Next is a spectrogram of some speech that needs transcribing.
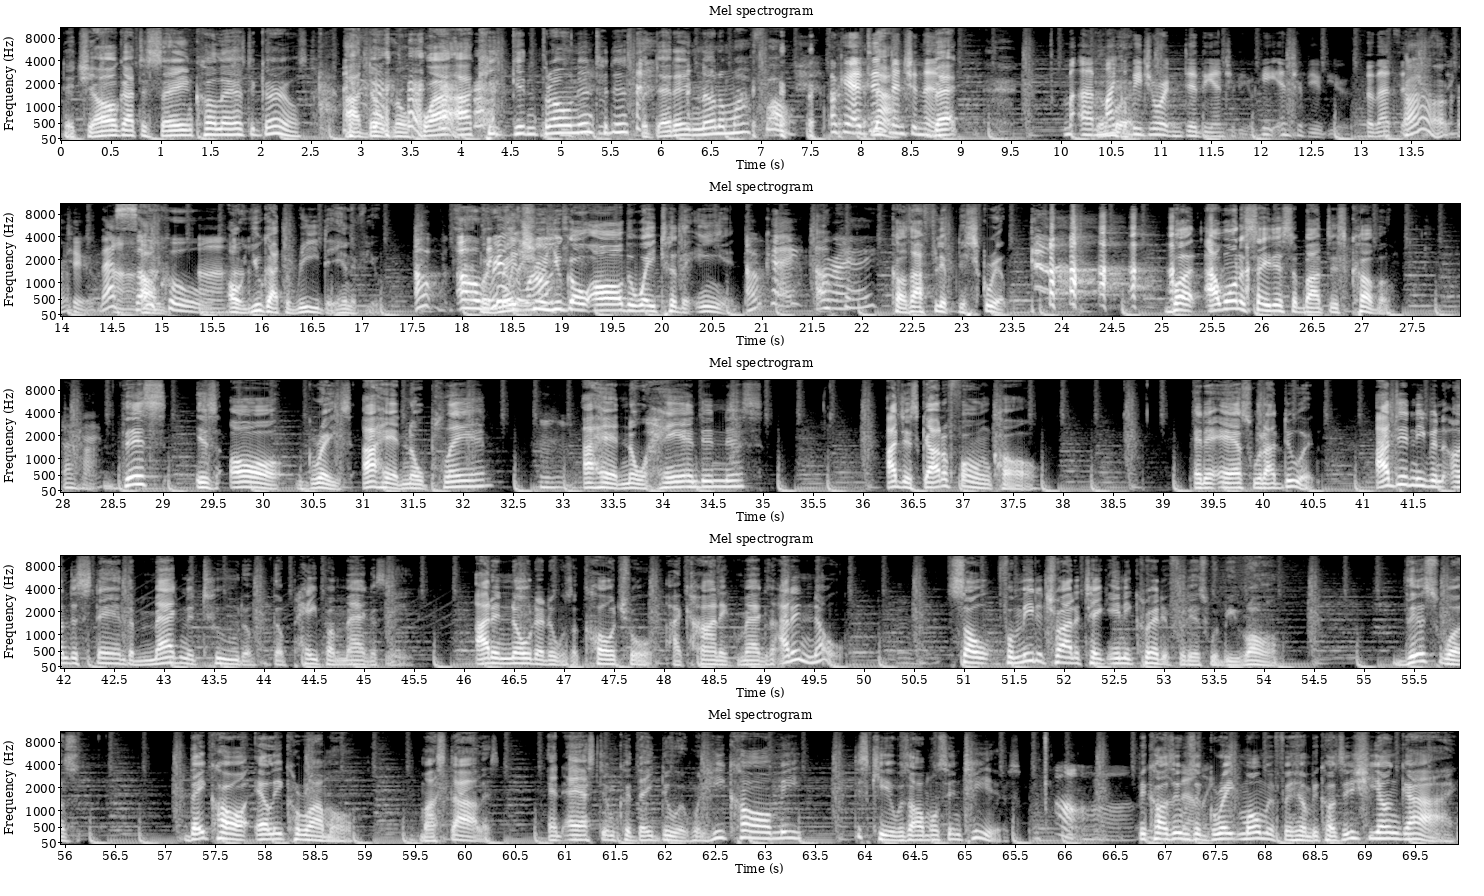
that y'all got the same color as the girls. I don't know why I keep getting thrown into this, but that ain't none of my fault. Okay, I did Now, mention this. Back, M- uh, Michael. B. Jordan did the interview. He interviewed you, so that's Oh, okay. too. That's Um, so Oh, cool. uh, oh, you got to read the interview. oh, Oh, But really? make sure you go all the way to the end. Okay, all right. okay. because I flipped the script. but I want to say this about this cover. Uh-huh. This is all grace. I had no plan. I had no hand in this. I just got a phone call and they asked would I do it. I didn't even understand the magnitude of the paper magazine. I didn't know that it was a cultural, iconic magazine. I didn't know. So for me to try to take any credit for this would be wrong. This was, they called Elly Karamoh, my stylist, and asked him could they do it. When he called me, this kid was almost in tears Aw, because it was a great moment for him because this young guy,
